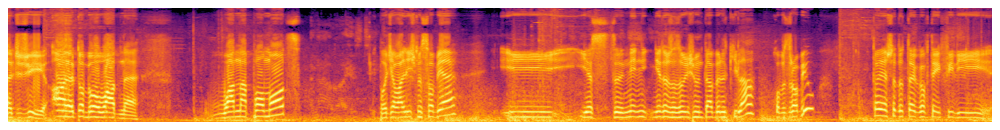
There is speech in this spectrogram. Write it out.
Ale GG, ale to było ładne. Ładna pomoc. Podziałaliśmy sobie i jest nie, nie, nie to, że zrobiliśmy double killa, chłop zrobił. To jeszcze do tego w tej chwili yy,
